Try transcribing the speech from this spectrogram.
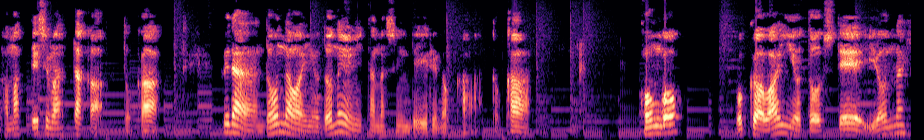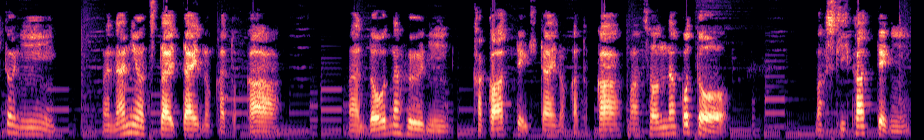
ハマってしまったかとか、普段どんなワインをどのように楽しんでいるのかとか、今後僕はワインを通していろんな人に何を伝えたいのかとか、まあ、どんな風に関わっていきたいのかとか、まあ、そんなことを、まあ、好き勝手に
